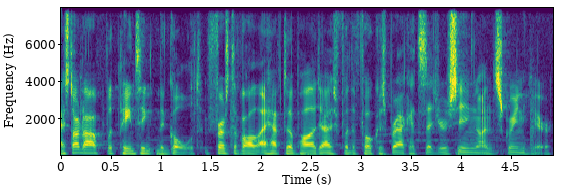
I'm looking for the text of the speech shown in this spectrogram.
I start off with painting the gold. First of all, I have to apologize for the focus brackets that you're seeing on screen here.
